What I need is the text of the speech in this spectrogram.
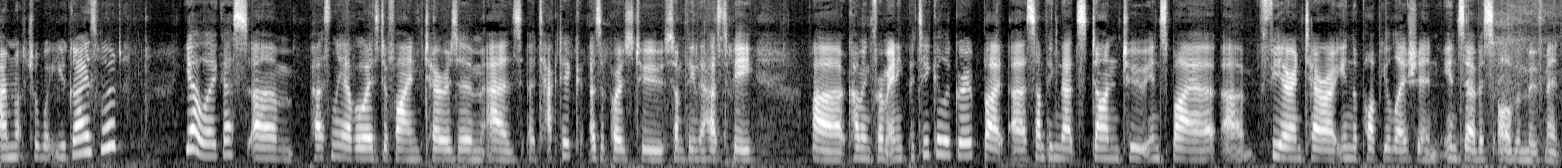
I'm not sure what you guys would. Yeah, well, I guess um, personally, I've always defined terrorism as a tactic as opposed to something that has to be uh, coming from any particular group, but uh, something that's done to inspire um, fear and terror in the population in service of a movement.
